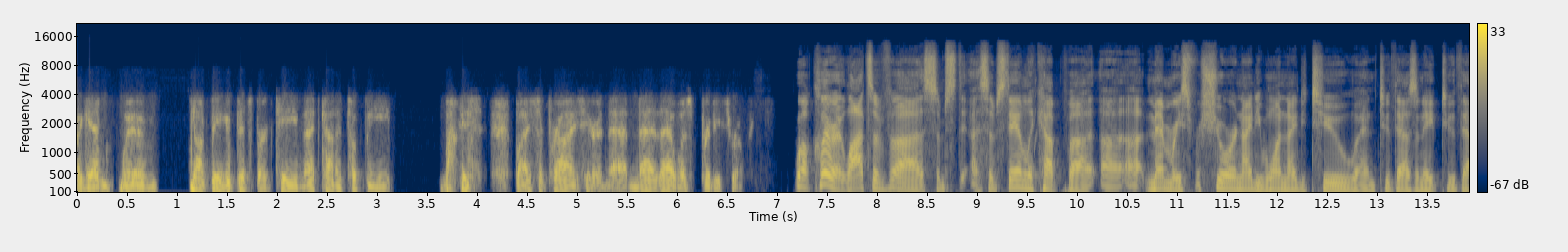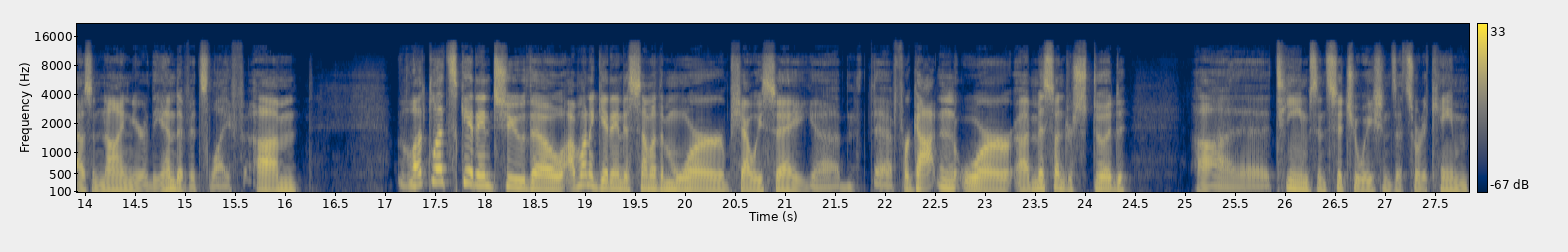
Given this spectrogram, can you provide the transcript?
again with not being a Pittsburgh team, that kind of took me by by surprise hearing that, and that that was pretty thrilling. Well, clearly, lots of uh, some uh, some Stanley Cup uh, uh, uh memories for sure. 91, 92, and 2008, 2009 near the end of its life. Um, let, us get into, though, I want to get into some of the more, shall we say, uh, forgotten or misunderstood teams and situations that sort of came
